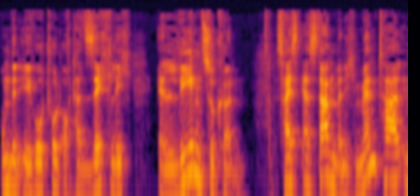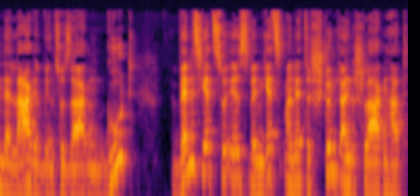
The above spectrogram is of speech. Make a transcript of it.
um den Ego-Tod auch tatsächlich erleben zu können. Das heißt, erst dann, wenn ich mental in der Lage bin zu sagen, gut, wenn es jetzt so ist, wenn jetzt mein letztes Stündlein geschlagen hat,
